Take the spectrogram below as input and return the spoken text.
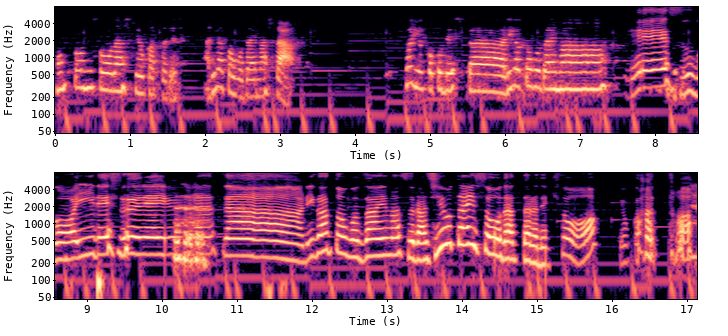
本当に相談してよかったです。ありがとうございました。ということでした。ありがとうございます。えー、すごいですね、ゆうなさん。ありがとうございます。ラジオ体操だったらできそう？よかった。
